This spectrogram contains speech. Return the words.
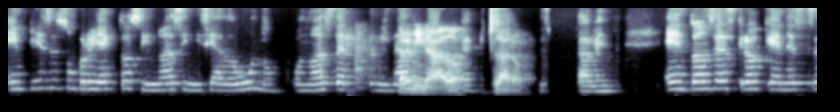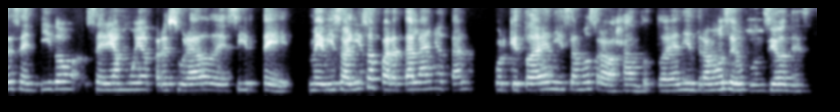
empieces un proyecto si no has iniciado uno o no has terminado. Terminado, claro. Exactamente. Entonces creo que en ese sentido sería muy apresurado decirte, me visualizo para tal año, tal, porque todavía ni estamos trabajando, todavía ni entramos en funciones.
